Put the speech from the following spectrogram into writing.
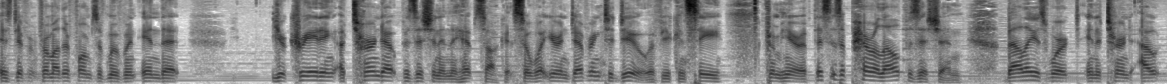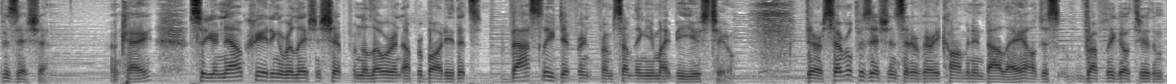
is different from other forms of movement in that you're creating a turned out position in the hip socket. So what you're endeavoring to do, if you can see from here, if this is a parallel position, ballet is worked in a turned out position. Okay? So you're now creating a relationship from the lower and upper body that's vastly different from something you might be used to. There are several positions that are very common in ballet. I'll just roughly go through them.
